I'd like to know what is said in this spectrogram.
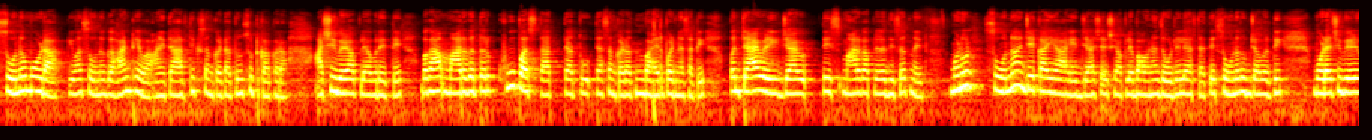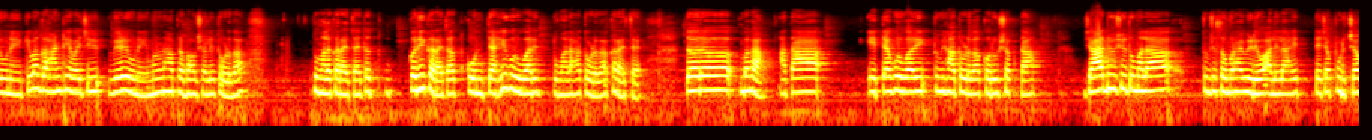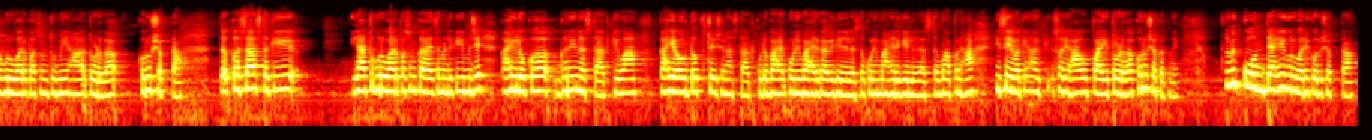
सोनं मोडा किंवा सोनं गहाण ठेवा आणि त्या आर्थिक संकटातून सुटका करा. अशी वेळ आपल्यावर येते. बघा मार्ग तर खूप असतात त्यातू त्या संकटातून बाहेर पडण्यासाठी. पण त्यावेळी ज्या ते मार्ग आपल्याला दिसत नाहीत. म्हणून सोनं जे काही आहे ज्याशी अशा आपल्या भावना जोडलेल्या असतात ते सोनं तुमच्यावरती मोडाची वेळ येऊ नये किंवा गहाण ठेवायची वेळ येऊ नये. म्हणून हा प्रभावशाली तोडगा तुम्हाला करायचा आहे. तर कधी करायचा? कोणत्याही गुरुवारी तुम्हाला हा तोडगा करायचा आहे. तर बघा आता येत्या गुरुवारी तुम्ही हा तोडगा करू शकता. ज्या दिवशी तुम्हाला तुमच्यासमोर हा व्हिडिओ आलेला आहे त्याच्या पुढच्या गुरुवारपासून तुम्ही हा तोडगा करू शकता. तर कसं असतं की ह्याच गुरुवारपासून करायचं म्हटलं की म्हणजे काही लोक घरी नसतात किंवा काही आउट ऑफ स्टेशन असतात. कुठं बाहेर कोणी बाहेरगावी गेलेलं असतं कोणी माहेर गेलेलं असतं. मग आपण हा ही सेवा किंवा सॉरी हा उपाय तोडगा करू शकत नाही. तुम्ही कोणत्याही गुरुवारी करू शकता.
